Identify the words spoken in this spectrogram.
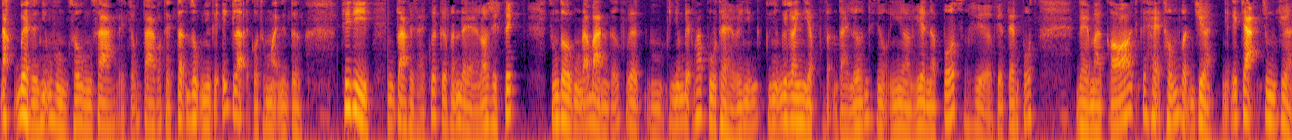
đặc biệt là những vùng sâu vùng xa để chúng ta có thể tận dụng những cái ích lợi của thương mại điện tử. Thế thì chúng ta phải giải quyết cái vấn đề logistics. Chúng tôi cũng đã bàn các việc những biện pháp cụ thể với những những cái doanh nghiệp vận tải lớn ví dụ như là Vietnam Post, Post để mà có cái hệ thống vận chuyển những cái trạm trung chuyển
